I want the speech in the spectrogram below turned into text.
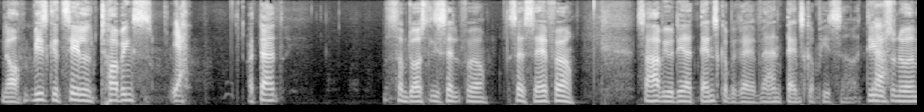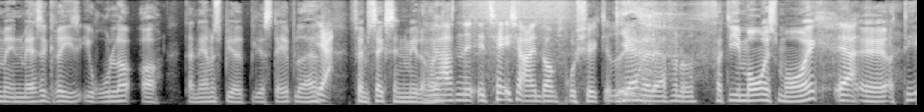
Nå, vi skal til toppings. Ja. Og der, som du også lige selv før, så sagde før, så har vi jo det her danskerbegreb, hvad er en danskerpizza? Og det er ja. Ja. jo sådan noget med en masse gris i ruller, og der nærmest bliver, bliver stablet af Ja. 5-6 cm Vi højt. har sådan et etageejendomsprojekt. Jeg ved Ja. ikke, hvad det er for noget. Fordi more is more, ikke? Ja. Øh, og det,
